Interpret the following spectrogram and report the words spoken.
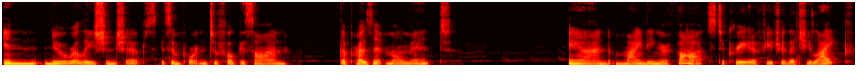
In new relationships, it's important to focus on the present moment and minding your thoughts to create a future that you like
